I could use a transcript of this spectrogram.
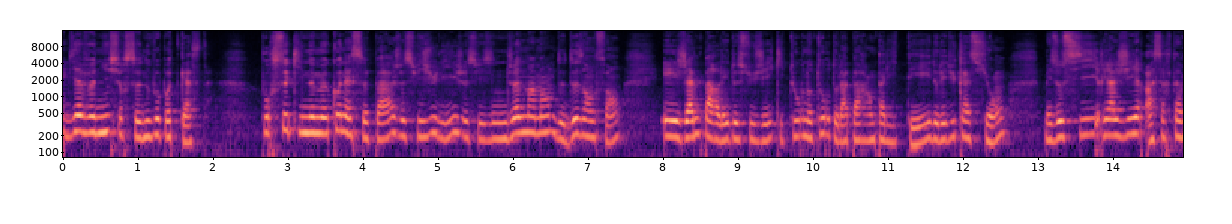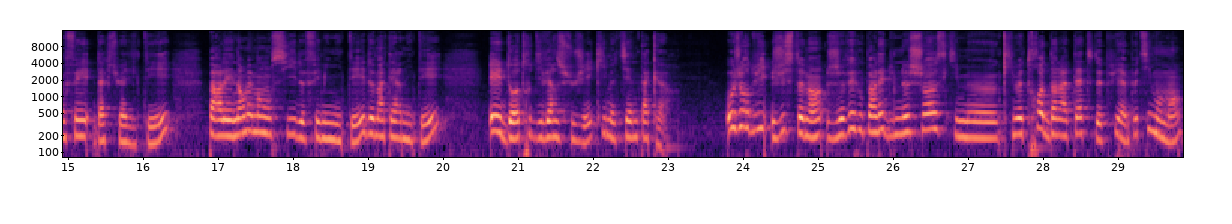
bienvenue sur ce nouveau podcast. Pour ceux qui ne me connaissent pas, je suis Julie, je suis une jeune maman de deux enfants et j'aime parler de sujets qui tournent autour de la parentalité, de l'éducation, mais aussi réagir à certains faits d'actualité, parler énormément aussi de féminité, de maternité et d'autres divers sujets qui me tiennent à cœur. Aujourd'hui, justement, je vais vous parler d'une chose qui me, qui me trotte dans la tête depuis un petit moment.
